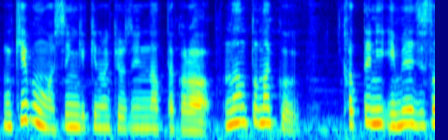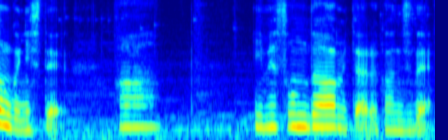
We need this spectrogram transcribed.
もう気分は「進撃の巨人」になったからなんとなく勝手にイメージソングにしてああイメソンだみたいな感じで。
